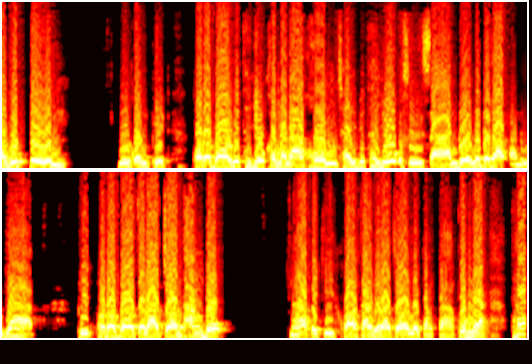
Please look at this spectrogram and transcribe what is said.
อาวุธปืนมีคนผิดพรบวิทยุคมนาคม ใช้วิทยุสื่อสารโดยไม่ได้รับอนุญาต ผิดพรบจราจรทางบกนะฮะไปกีดขวางทางจราจรอะไรต่าง ๆ พวกเนี้ยถ้า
